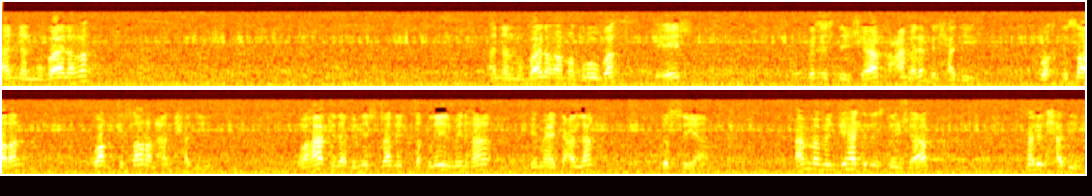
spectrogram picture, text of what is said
أن المبالغة أن المبالغة مطلوبة في إيش في الاستنشاق عملا بالحديث. واقتصارا واقتصارا على الحديث. وهكذا بالنسبة للتقليل منها فيما يتعلق بالصيام. أما من جهة الاستنشاق فللحديث.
